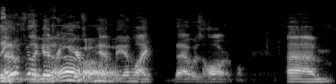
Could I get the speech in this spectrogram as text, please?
I don't, feel like I ever hear from Oh. him being like, "That was horrible." Um,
